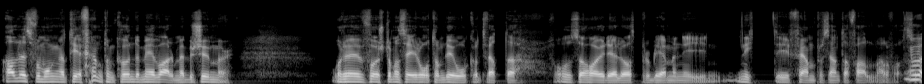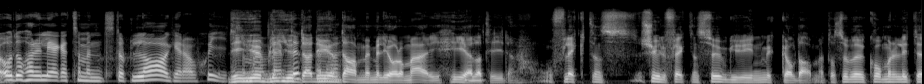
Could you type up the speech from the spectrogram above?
alldeles för många T15-kunder med värmebekymmer. Och det första man säger åt dem det är att åka och tvätta. Och så har ju det löst problemen i 95% av fallen i alla fall. Så Och då har det legat som ett stort lager av skit? det är ju, blir ju, upp, det är ju en dammig miljö de är i hela tiden. Och fläktens, kylfläkten suger ju in mycket av dammet. Och så kommer det lite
